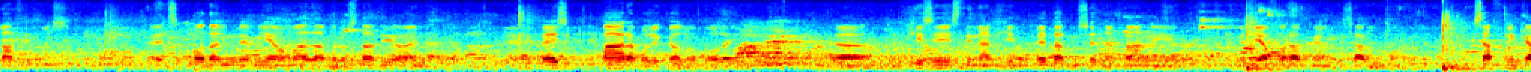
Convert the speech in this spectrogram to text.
λάθη μας. Έτσι, όταν είναι μια ομάδα μπροστά 2-1, παίζει πάρα πολύ καλό βόλεϊ, ε, αρχίζει στην αρχή του τέταρτου σετ να χάνει με διαφορά τριών τεσσάρων πόντων. Ξαφνικά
